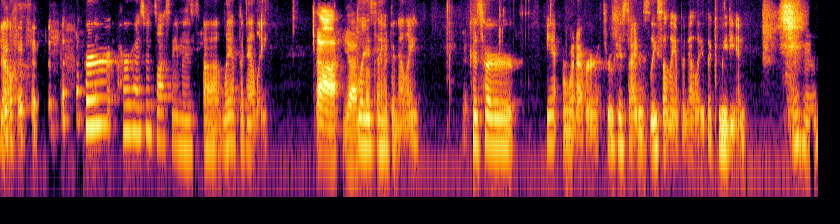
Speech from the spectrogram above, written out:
No. her her husband's last name is uh, Lampanelli. Ah, yeah. Blaze okay. Lampanelli. Because her aunt or whatever through his side is Lisa Lampanelli, the comedian. Mm-hmm.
